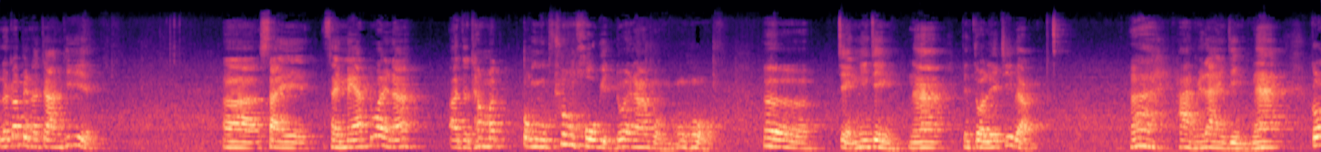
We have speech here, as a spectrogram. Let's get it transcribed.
แล้วก็เป็นอาจารย์ที่ ใส่ใส่แมสด้วยนะ อาจจะทำมาตรงช่วงโควิดด้วยนะผม โอ้โห เออ เจ๋งจริงๆนะ เป็นตัวเล็กที่แบบพลาดไม่ได้จริงๆนะก็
